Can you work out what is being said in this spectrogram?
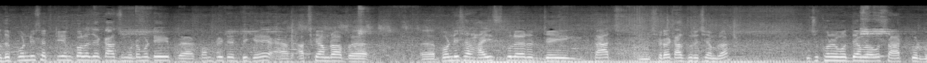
ওদের পন্ডিচের টিএম কলেজের কাজ মোটামুটি কমপ্লিটের দিকে। আজকে আমরা পন্ডিচার হাই স্কুলের যেই কাজ সেটার কাজ ধরেছি আমরা। কিছুক্ষণের মধ্যে আমরা অবশ্য আর্ট করব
